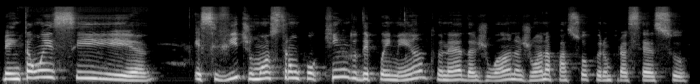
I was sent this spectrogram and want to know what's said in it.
Bem, então esse esse vídeo mostra um pouquinho do depoimento né, da Joana. A Joana passou por um processo,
